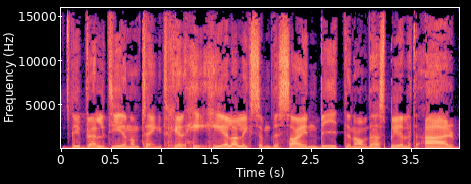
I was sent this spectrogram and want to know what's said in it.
Det är väldigt genomtänkt. He, he, hela liksom designbiten av det här spelet är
